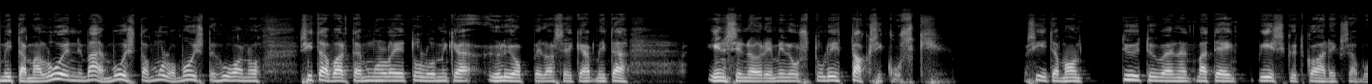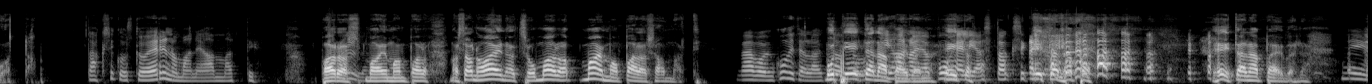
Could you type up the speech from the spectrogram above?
mitä mä luin, niin mä en muista, mulla on muisti huono. Sitä varten mulla ei tullut mikä ylioppilas eikä mitä insinööri, minusta tuli taksikuski. Siitä mä oon tyytyväinen, että mä tein 58 vuotta. Taksikuski on erinomainen ammatti. Paras Kyllä. maailman paras. Mä sanon aina, että se on ma- maailman paras ammatti. Mä voin kuvitella, että Mut ei tänä päivänä. ja puhelias Ei, ei, tänä päivänä. ei tänä päivänä. Niin.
